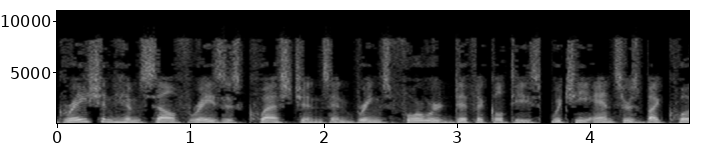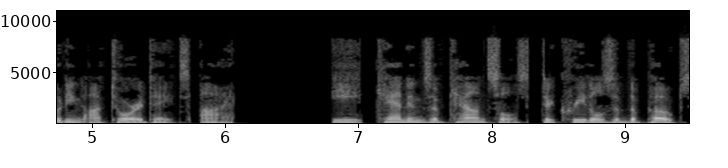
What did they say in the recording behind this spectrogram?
Gratian himself raises questions and brings forward difficulties, which he answers by quoting auctoritates, i.e., canons of councils, decretals of the popes,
